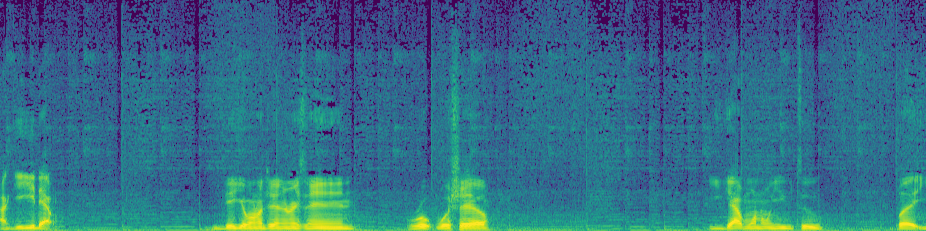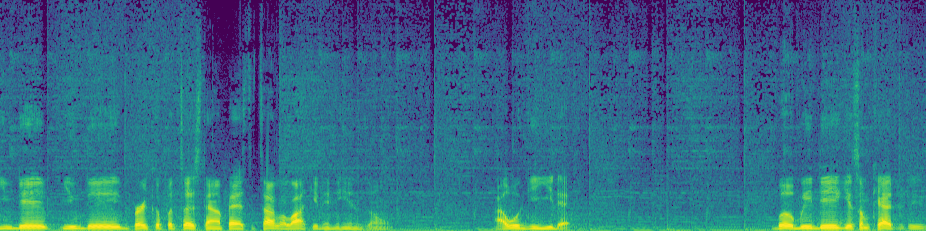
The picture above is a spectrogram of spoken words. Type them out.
I give you that one. Did get one on Generation and Rochell. You got one on you too. But you did you did break up a touchdown pass to Tyler Lockett in the end zone. I will give you that. But we did get some casualties.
